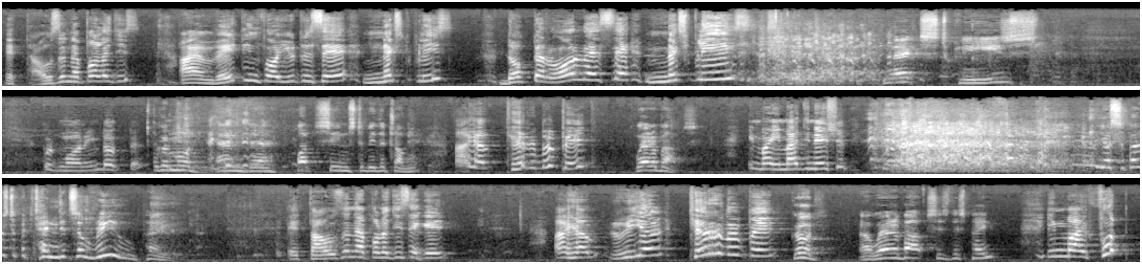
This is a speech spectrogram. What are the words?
A thousand apologies. I am waiting for you to say next, please. Doctor always say next, please. Next, please. Good morning, doctor. Good morning. And uh, what seems to be the trouble? I have terrible pain Whereabouts? In my imagination. You're supposed to pretend it's a real pain. A thousand apologies again. I have real terrible pain Good. Now, whereabouts is this pain? in my foot.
